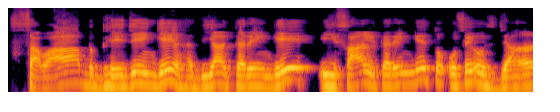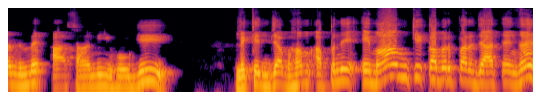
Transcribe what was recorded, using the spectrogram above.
सवाब भेजेंगे, हदिया करेंगे, ईसाल करेंगे तो उसे उस जहान में आसानी होगी। लेकिन जब हम अपने इमाम की कब्र पर जाते हैं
